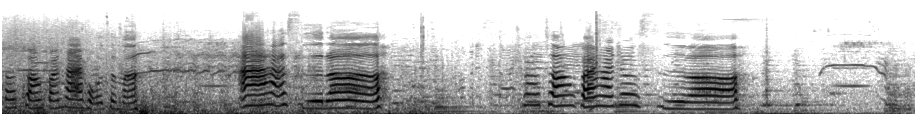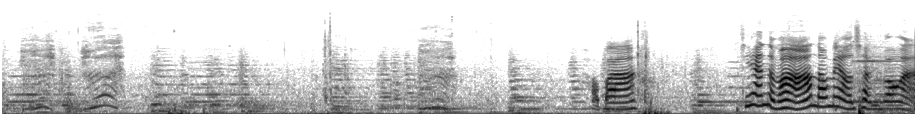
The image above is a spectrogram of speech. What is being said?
车窗翻他还活着吗？啊，他死了！车撞翻他就死了。好吧，今天怎么好像都没有成功啊？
